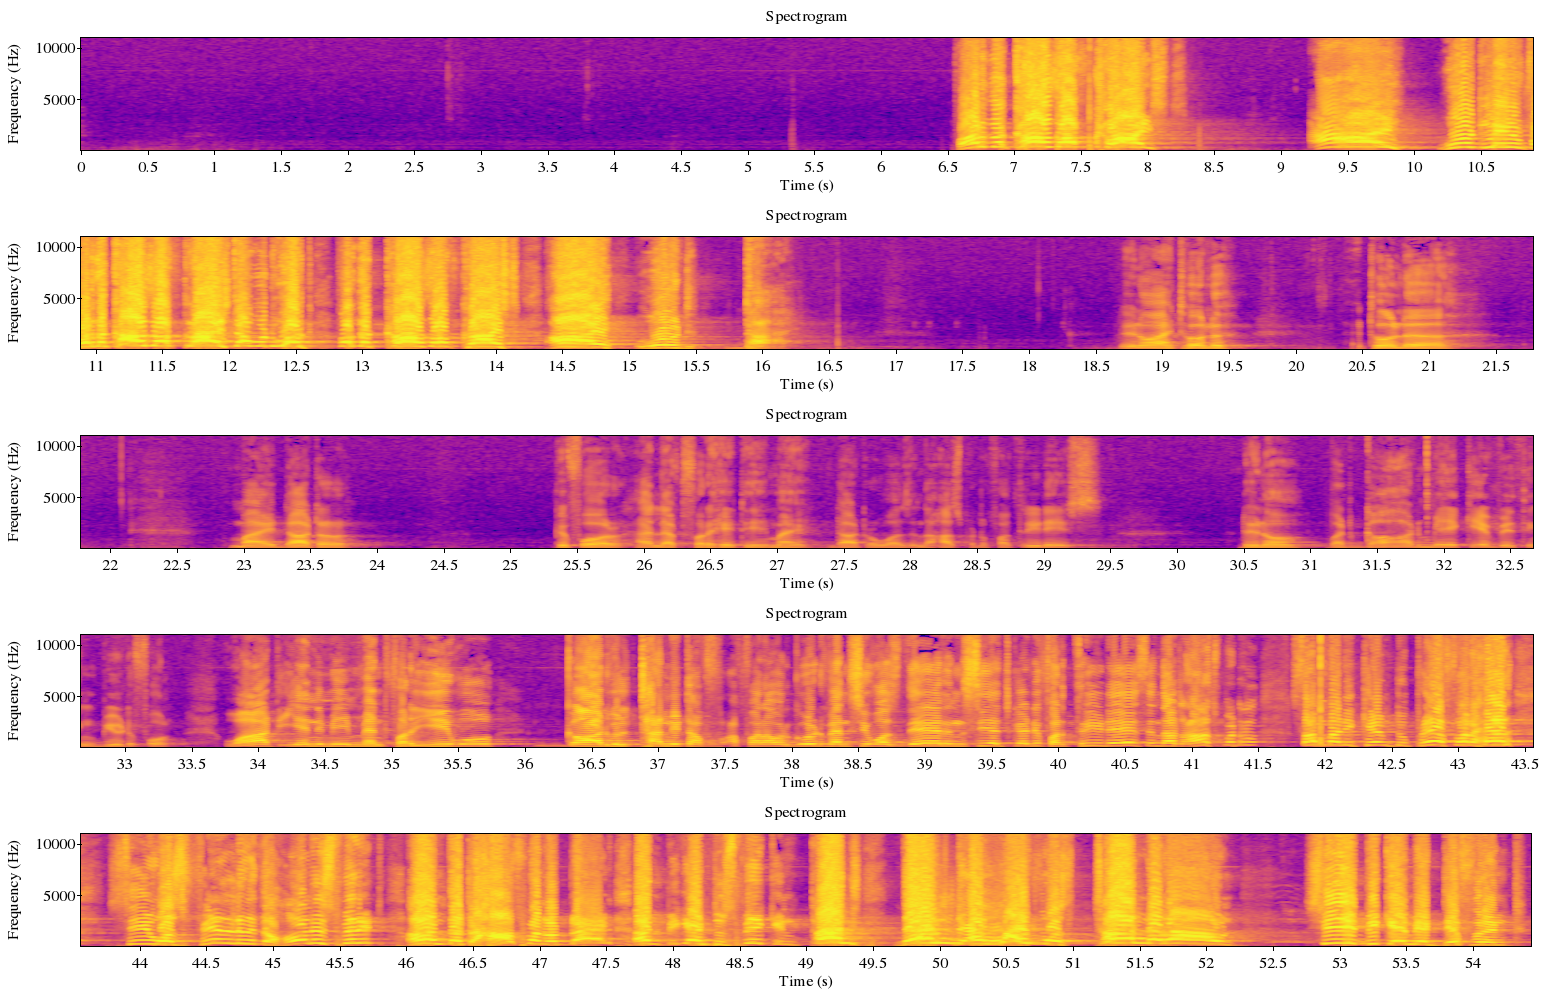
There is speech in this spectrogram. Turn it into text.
For the cause of Christ, I would live for the cause of Christ, I would work for the cause of Christ, I would die. Do you know, I told, I told uh, my daughter before I left for Haiti, my daughter was in the hospital for three days. Do you know? But God make everything beautiful. What enemy meant for evil, God will turn it up uh, for our good. When she was there in CHKD for three days in that hospital, somebody came to pray for her. She was filled with the Holy Spirit on that hospital bed and began to speak in tongues. Then her life was turned around. She became a different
